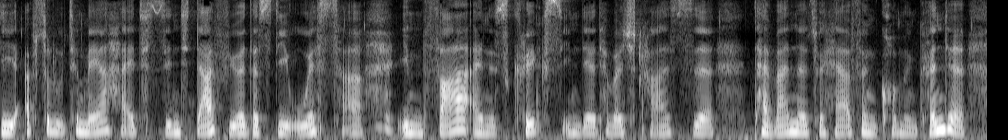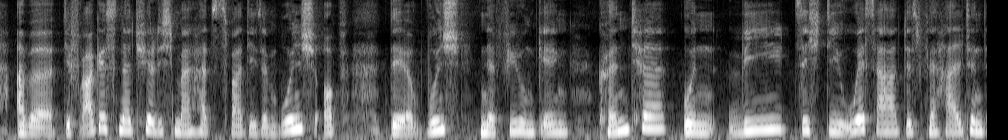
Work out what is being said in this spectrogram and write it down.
die absolute Mehrheit sind dafür, dass die USA im Fall eines Kriegs in der Taiwanstraße Taiwan zu helfen kommen könnte. Aber die Frage ist natürlich, man hat zwar diesen Wunsch, ob der Wunsch in Erfüllung gehen könnte und wie sich die USA das verhalten,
